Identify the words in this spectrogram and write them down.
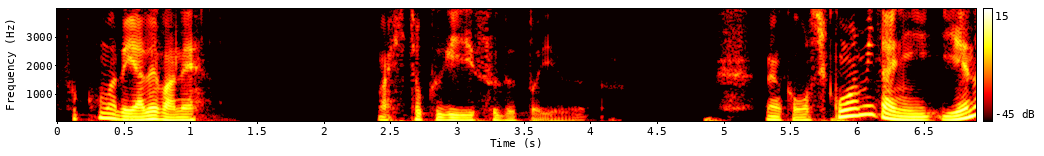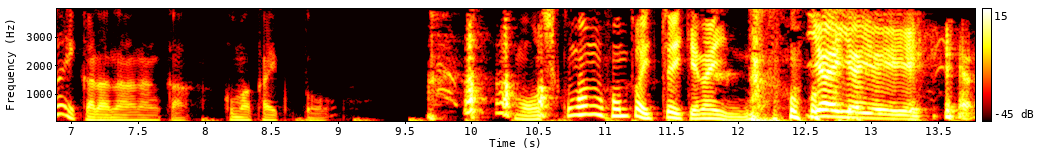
そこまでやればね、まあ、一区切りするという。なんか、押し込まみたいに言えないからな、なんか、細かいことを。もう、押し込まも本当は言っちゃいけないんだと思う。いやいやいやいやいや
